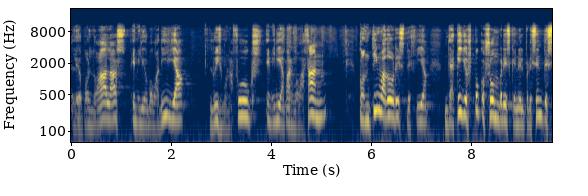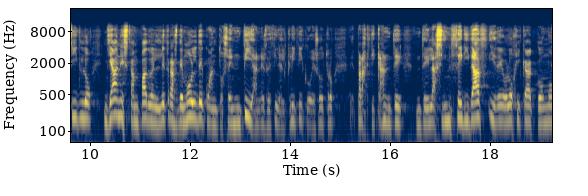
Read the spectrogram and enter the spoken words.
Leopoldo Alas, Emilio Bobadilla, Luis Bonafux, Emilia Pardo Bazán, continuadores, decía, de aquellos pocos hombres que en el presente siglo ya han estampado en letras de molde cuanto sentían, es decir, el crítico es otro eh, practicante de la sinceridad ideológica como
